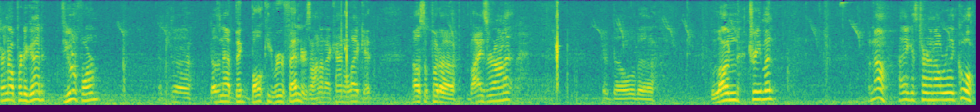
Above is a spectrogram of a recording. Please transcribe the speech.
turned out pretty good. It's uniform. It uh, doesn't have big bulky rear fenders on it. I kind of like it. I also put a visor on it. The old uh, Lund treatment. But no, I think it's turning out really cool.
